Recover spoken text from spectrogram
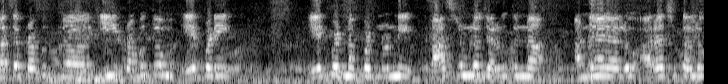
గత ప్రభు ఈ ప్రభుత్వం ఏర్పడి ఏర్పడినప్పటి నుండి రాష్ట్రంలో జరుగుతున్న అన్యాయాలు అరాచకాలు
